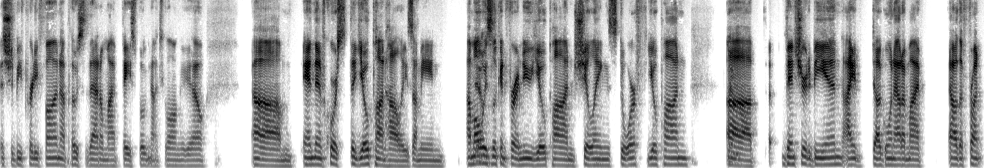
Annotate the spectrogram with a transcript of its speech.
It should be pretty fun. I posted that on my Facebook not too long ago. Um, and then of course the Yaupon hollies. I mean, I'm yeah. always looking for a new Yaupon Schillings dwarf Yaupon uh, venture to be in. I dug one out of my out of the front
